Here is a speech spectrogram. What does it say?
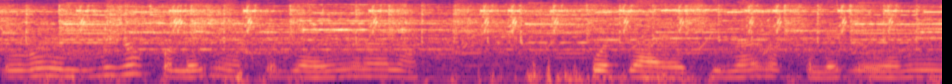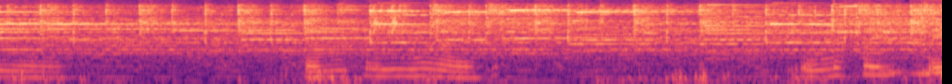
ดูเขายังไม่ชอบคนเล็กไงคนใหญ่ไม่ได้หรอก คนใหญ่อะชินแล้วแต่คนเล็กเลยไม่ยังไม่ค่อยเท่าไหร่ยังไม่ค่อยไม่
